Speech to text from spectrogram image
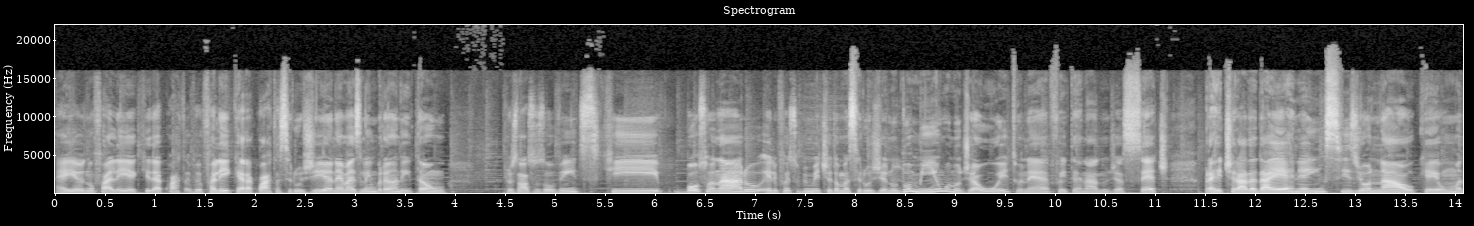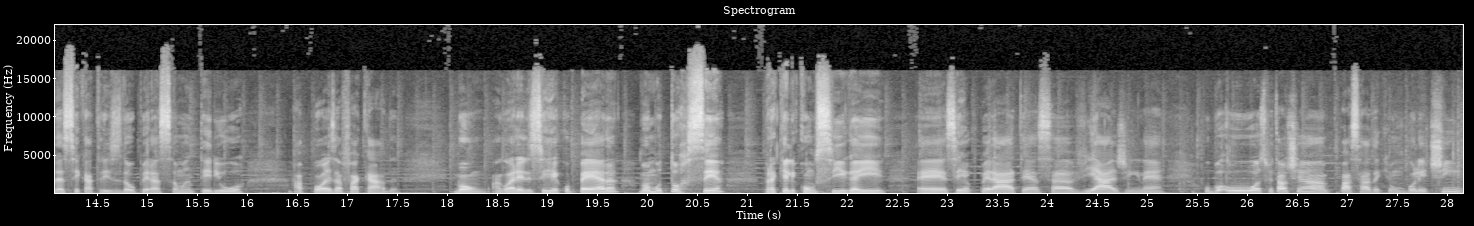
É, eu não falei aqui da quarta, eu falei que era a quarta cirurgia, né? Mas lembrando, então, para os nossos ouvintes, que Bolsonaro ele foi submetido a uma cirurgia no domingo, no dia 8, né? Foi internado no dia 7, para retirada da hérnia incisional, que é uma das cicatrizes da operação anterior após a facada. Bom, agora ele se recupera, vamos torcer para que ele consiga aí é, se recuperar até essa viagem, né? O, o hospital tinha passado aqui um boletim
